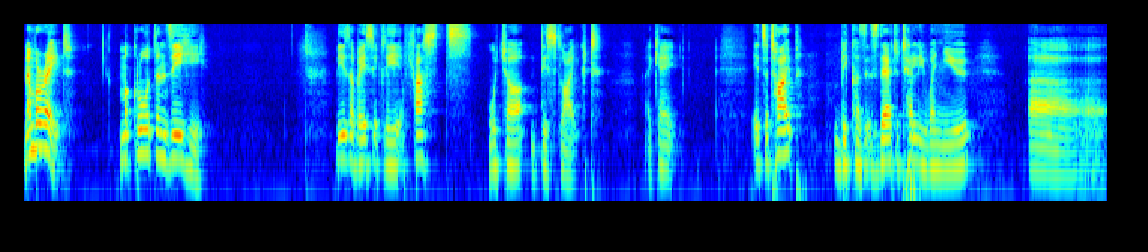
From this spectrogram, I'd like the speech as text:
Number 8, makruh tanzihi. These are basically fasts which are disliked. Okay, it's a type because it's there to tell you when you uh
